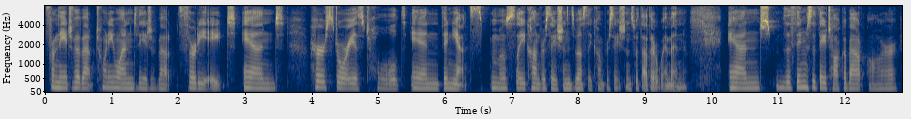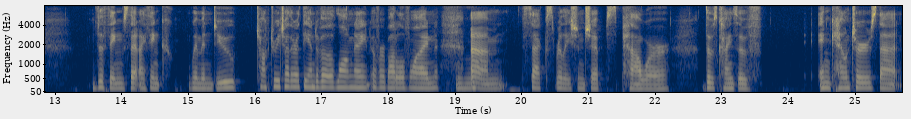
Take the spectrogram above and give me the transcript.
from the age of about 21 to the age of about 38. And her story is told in vignettes, mostly conversations, mostly conversations with other women. And the things that they talk about are the things that I think women do talk to each other at the end of a long night over a bottle of wine um, sex, relationships, power, those kinds of encounters that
